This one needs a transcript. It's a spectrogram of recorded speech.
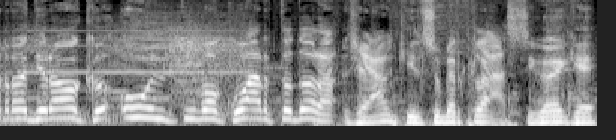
a Radio Rock, ultimo quarto d'ora. C'è anche il super classico, eh, che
